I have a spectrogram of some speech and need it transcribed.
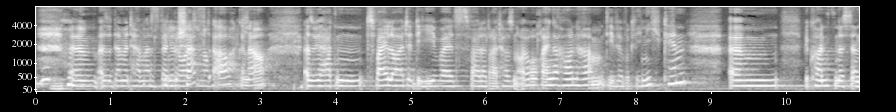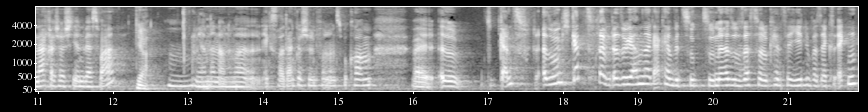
ähm, also damit haben wir es dann geschafft auch, genau. Also wir hatten zwei Leute, die jeweils 2.000 oder 3.000 Euro reingehauen haben, die wir wirklich nicht kennen. Ähm, wir konnten das dann nachrecherchieren, wer es war. Ja. Wir haben dann auch nochmal ein extra Dankeschön von uns bekommen, weil, also so ganz, also wirklich ganz fremd. Also wir haben da gar keinen Bezug zu. Ne? Also du sagst zwar, du kennst ja jeden über sechs Ecken,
